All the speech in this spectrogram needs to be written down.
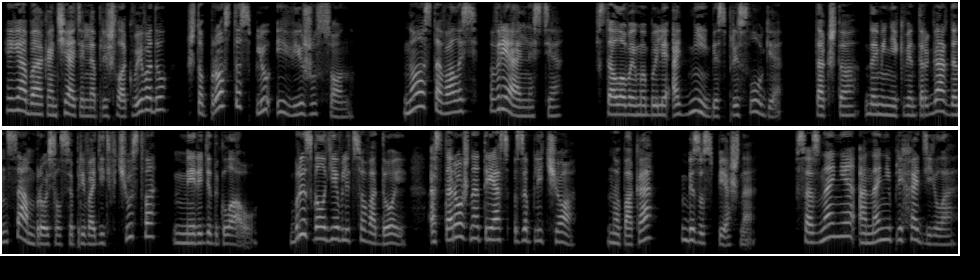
и я бы окончательно пришла к выводу, что просто сплю и вижу сон. Но оставалось в реальности. В столовой мы были одни, без прислуги. Так что Доминик Винтергарден сам бросился приводить в чувство Мередит Глау. Брызгал ей в лицо водой, осторожно тряс за плечо, но пока безуспешно. В сознание она не приходила.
